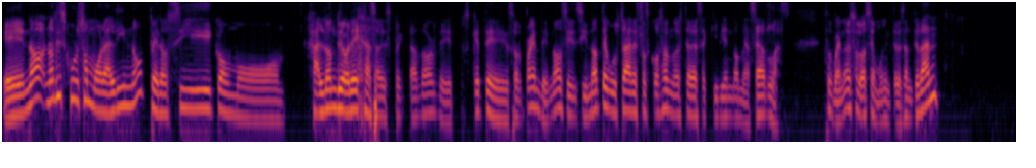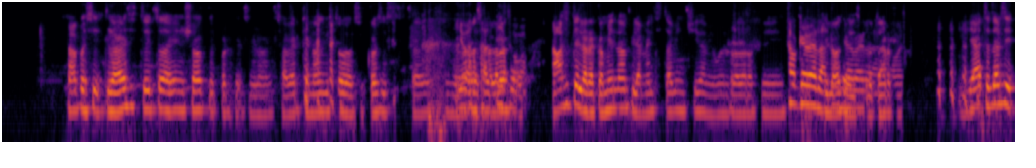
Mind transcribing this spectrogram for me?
eh, no, no discurso moralino, pero sí como jalón de orejas al espectador de, pues, ¿qué te sorprende, no? Si, si no te gustaran estas cosas, no estarías aquí viéndome hacerlas. Entonces, bueno, eso lo hace muy interesante. Dan. Ah, pues sí, la verdad sí estoy todavía en shock porque saber que no has visto psicosis. no, sí te lo recomiendo ampliamente, está bien chida, mi buen Rodro. Sí, tengo que verla, tengo que disfrutar. Ya, total, si,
